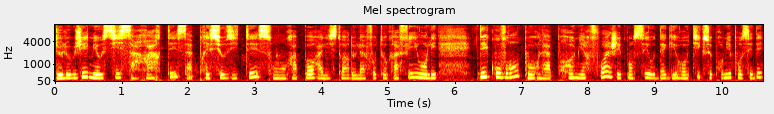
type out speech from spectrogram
de l'objet, mais aussi sa rareté, sa préciosité, son rapport à l'histoire de la photographie. En les découvrant pour la première fois, j'ai pensé au daguerreotype, ce premier procédé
